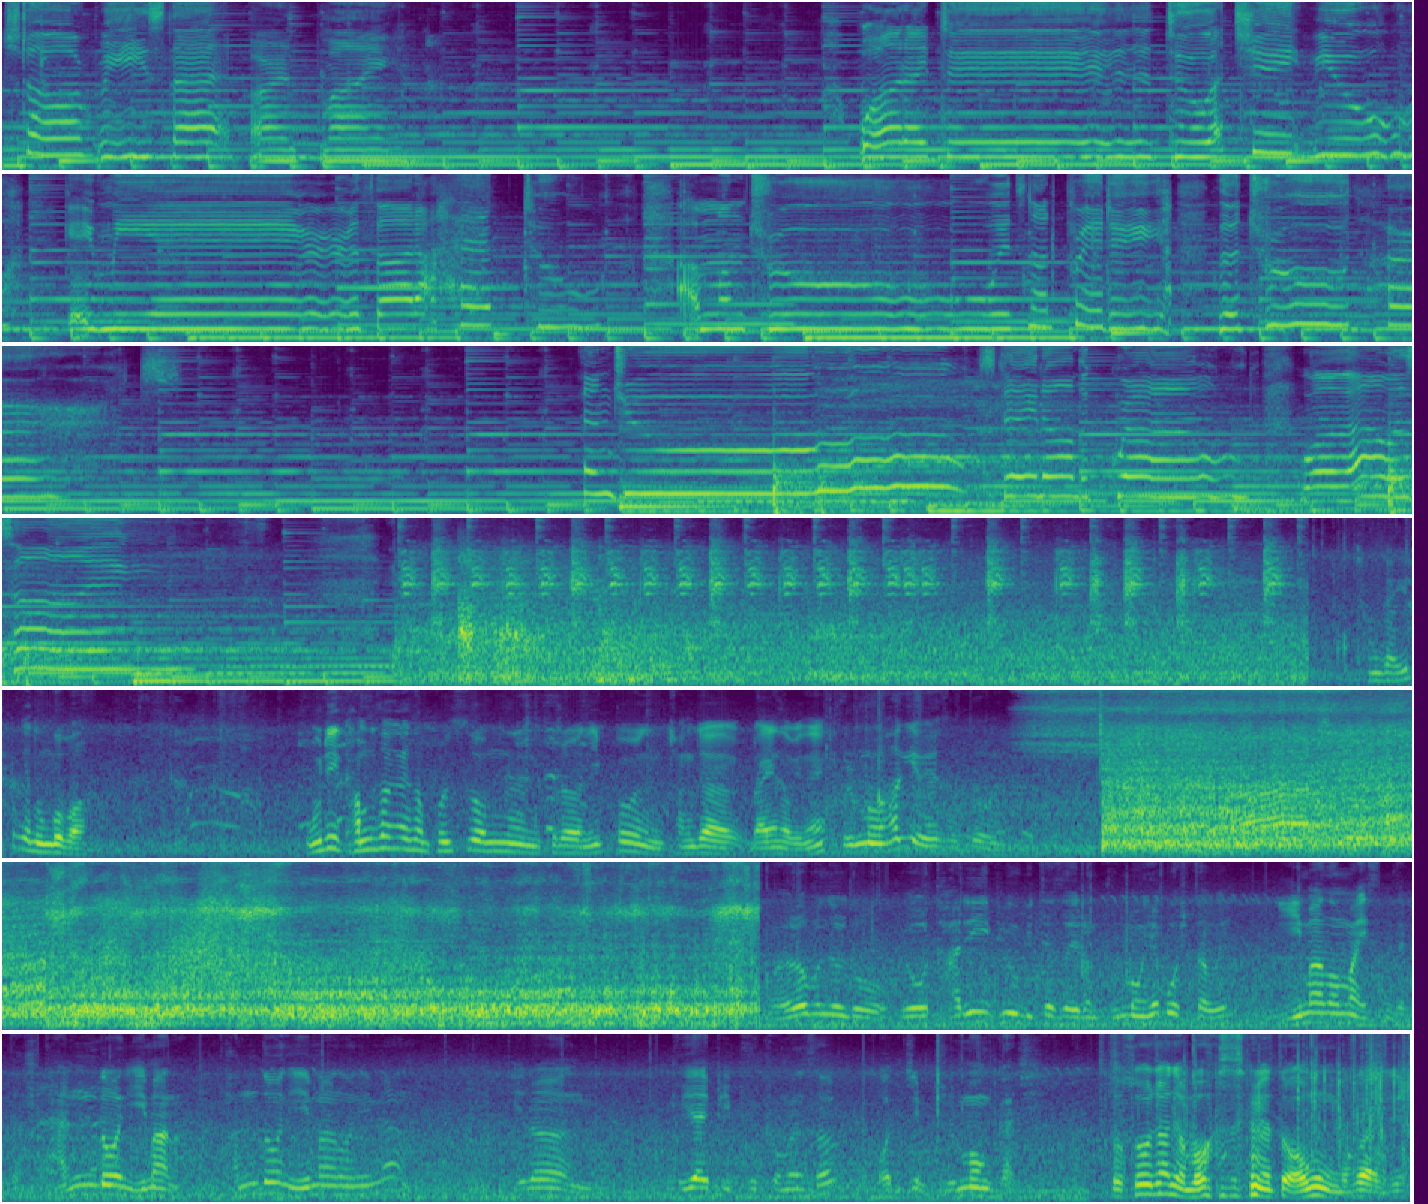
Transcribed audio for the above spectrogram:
stories that aren't mine? What I did to achieve you gave me air, thought I had to. I'm untrue, it's not pretty, the truth 이쁘게 놓은 거 봐 우리 감성에선 볼수 없는 그런 이쁜 장작 라인업이네 불멍하기 위해서 또뭐 여러분들도 요 다리 뷰 밑에서 이런 불멍 해보고 싶다고요? 2만 원만 있으면 됩니다. 단돈 2만 원. 단돈 2만 원이면 이런 VIP 뷰 보면서 멋진 불멍까지. 또 소주 한 잔 먹었으면 또 어묵 먹어야지.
